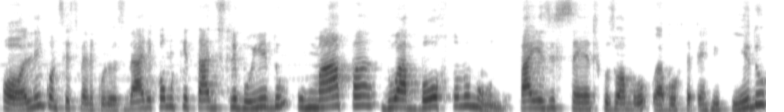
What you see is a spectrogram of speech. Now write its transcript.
olhem, quando vocês tiverem curiosidade, como que está distribuído o mapa do aborto no mundo. Países cêntricos, o aborto é permitido.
